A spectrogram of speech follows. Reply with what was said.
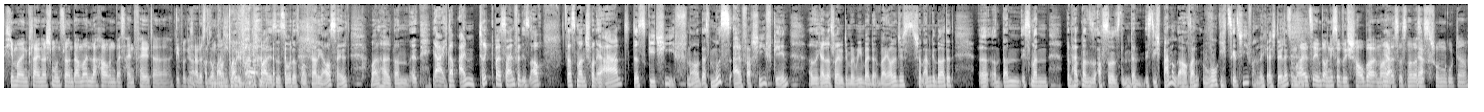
hier mal ein kleiner Schmunzler und da mal ein Lacher und bei Seinfeld, da geht wirklich ja, alles also drunter manchmal, und drüber. Manchmal ist es so, dass man es gar nicht aushält, weil halt dann, äh, ja, ich glaube, ein Trick bei Seinfeld ist auch, dass man schon erahnt, das geht schief. Ne? Das muss einfach schief gehen. Also ich hatte das vorhin mit dem Marine Biologist schon angedeutet. Äh, und dann ist man, dann hat man auch so, dann ist die Spannung auch, was, wo geht's jetzt schief, an welcher Stelle? Zumal es eben auch nicht so durchschaubar immer ja. alles ist, ne? Das ja. ist schon gut, ja.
